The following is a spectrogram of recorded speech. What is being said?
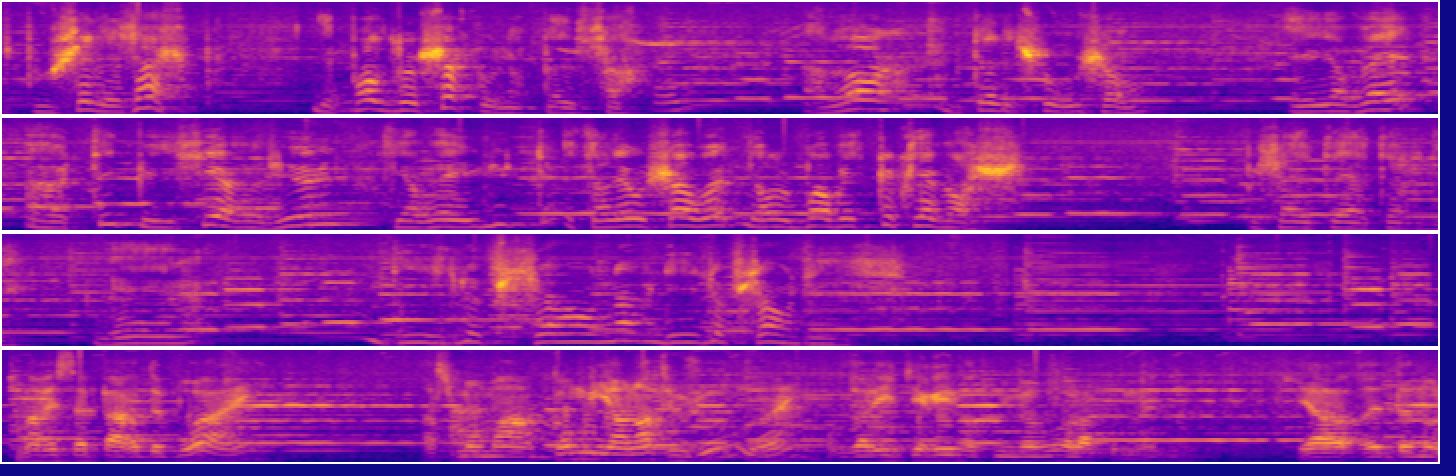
il poussait les asps, des pales de choc, on appelle ça. Alors, mettait les chevaux au champ. Et il y avait un type ici, un vieux, qui avait une lutte, est allé au champ dans le bois avec toutes les vaches. Puis ça a été interdit. Vers 1909-1910. On avait sa part de bois, hein. À ce moment, comme il y en a toujours, hein, vous allez tirer votre numéro à la commune. Et à- de nos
